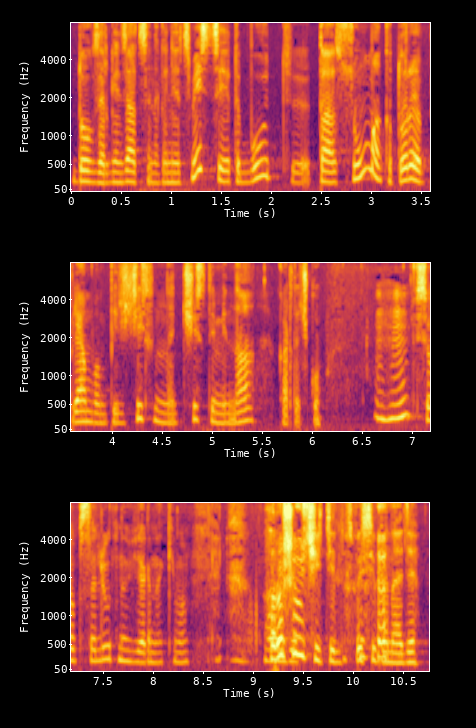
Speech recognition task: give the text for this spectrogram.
долг за организацией на конец месяца, и это будет э, та сумма, которая прям вам перечислена чистыми на карточку. Угу, все абсолютно верно, Кима. Хороший Молодец. учитель, спасибо, Надя.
